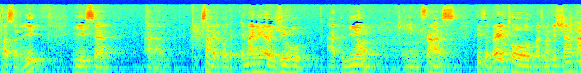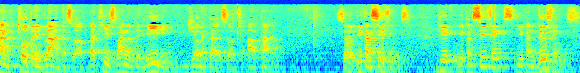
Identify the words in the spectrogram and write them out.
personally is uh, uh, somebody called Emmanuel Giroux at Lyon in France. He's a very tall mathematician and totally blind as well, but he's one of the leading geometers of our time. So you can see things you, you can see things, you can do things,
